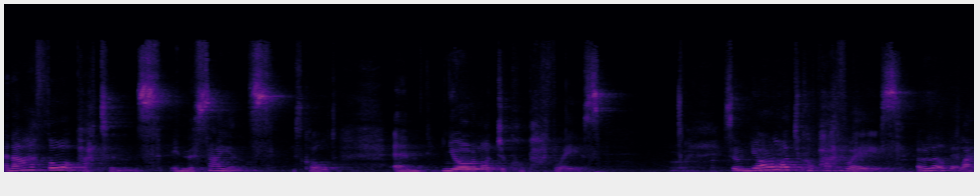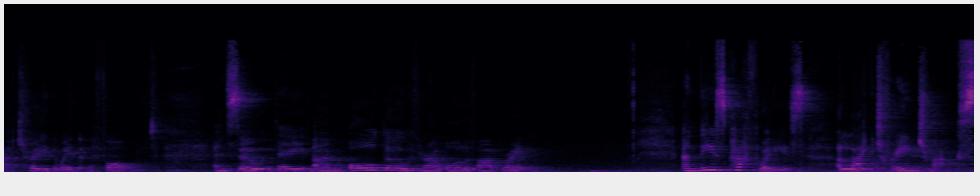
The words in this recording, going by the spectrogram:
And our thought patterns in the science is called um, neurological pathways. So neurological pathways are a little bit like a tree, the way that they're formed. And so they um, all go throughout all of our brain. And these pathways are like train tracks.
